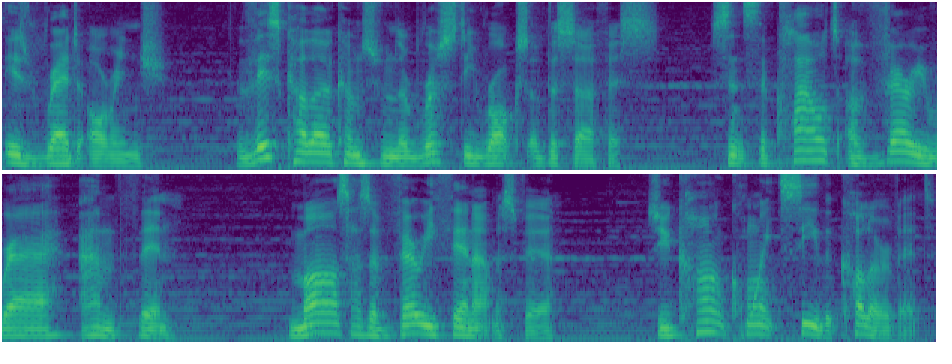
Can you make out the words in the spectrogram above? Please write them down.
is red-orange. This colour comes from the rusty rocks of the surface, since the clouds are very rare and thin. Mars has a very thin atmosphere, so you can't quite see the colour of it.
